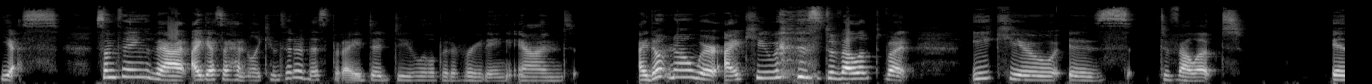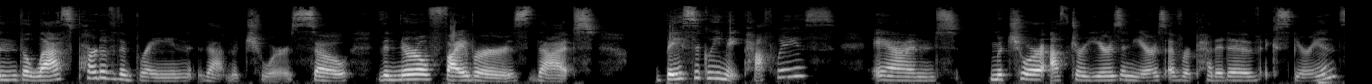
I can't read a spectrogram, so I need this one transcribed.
Yes. Something that I guess I hadn't really considered this, but I did do a little bit of reading and I don't know where IQ is developed, but EQ is developed in the last part of the brain that matures. So the neural fibers that basically make pathways and mature after years and years of repetitive experience.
